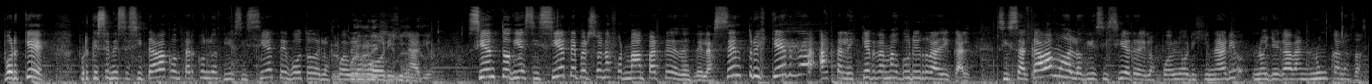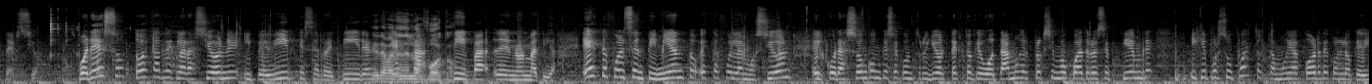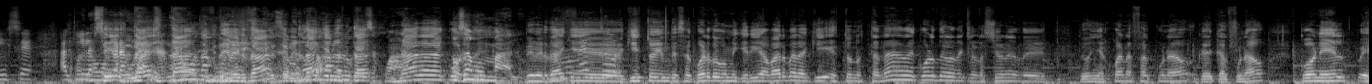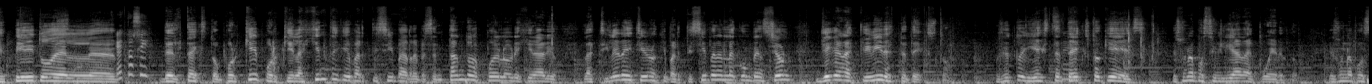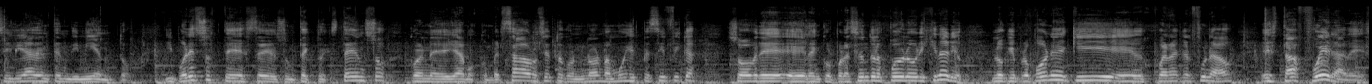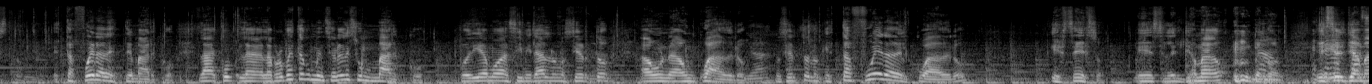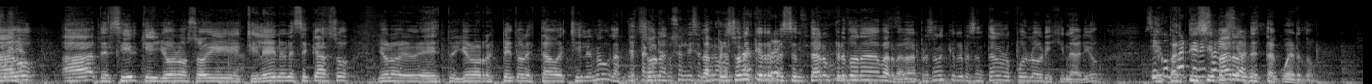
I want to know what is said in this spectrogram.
¿Por qué? Porque se necesitaba contar con los 17 votos de los pueblos pueblo originarios. 117 personas formaban parte desde la centro izquierda hasta la izquierda más dura y radical. Si sacábamos a los 17 de los pueblos originarios, no llegaban nunca a los dos tercios. Por eso, todas estas declaraciones y pedir que se retiren esta tipa de normativa. Este fue el sentimiento, esta fue la emoción, el corazón con que se construyó el texto que votamos el próximo 4 de septiembre y que por supuesto está muy acorde con lo que dice aquí la Sí, señora está, Juana. está- No de verdad, No que no que está nada de No acuerdo. seamos malos. De verdad que momento. aquí estoy en desacuerdo con mi querida Bárbara, aquí esto no está nada de acuerdo a las declaraciones de, de doña Juana Falcunao, que- Calfunao con el espíritu del, eh, Esto sí. del texto. ¿Por qué? Porque la gente que participa representando a los pueblos originarios, las chilenas y chilenos que participan en la convención, llegan a escribir este texto. ¿No es cierto? ¿Y este texto qué es? Es una posibilidad de acuerdo, es una posibilidad de entendimiento. Y por eso este es, es un texto extenso, con, eh, ya hemos conversado, ¿no es cierto?, con normas muy específicas sobre eh, la incorporación de los pueblos originarios. Lo que propone aquí eh, Juana Calfunao está fuera de esto, está fuera de este marco. La, la- la propuesta convencional es un marco, podríamos asimilarlo, ¿no es cierto?, a, una- a un cuadro. ¿No es cierto? Lo que está fuera del cuadro es eso, es el llamado, perdón, es el llamado a decir que yo no soy chileno en ese caso, yo no, esto, yo no respeto el Estado de Chile, no, las personas, las personas que representaron, perdona Bárbara, las personas que representaron a los pueblos originarios Sí, eh, participaron de este acuerdo.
